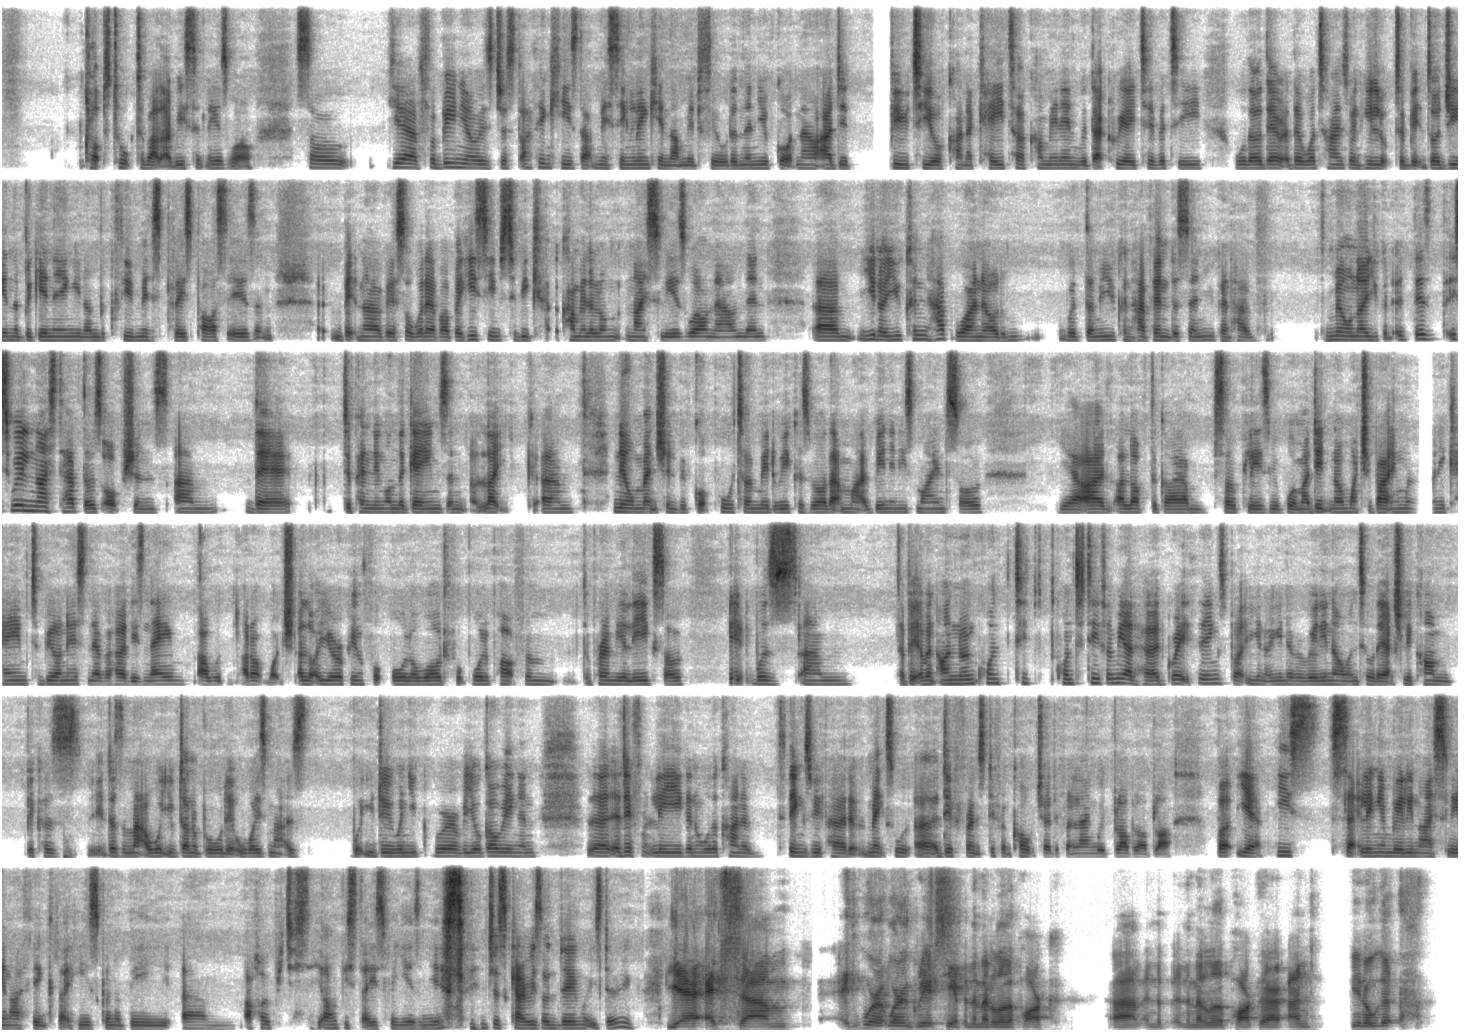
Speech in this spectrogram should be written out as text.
Klopp's talked about that recently as well. So yeah, Fabinho is just I think he's that missing link in that midfield, and then you've got now added beauty of kind of Keita coming in with that creativity. Although there there were times when he looked a bit dodgy in the beginning, you know, a few misplaced passes and a bit nervous or whatever. But he seems to be coming along nicely as well now. And then, um, you know, you can have Wijnaldum with them, you can have Henderson, you can have Milner. You could. It's really nice to have those options um, there depending on the games. And like um, Neil mentioned, we've got Porto midweek as well. That might have been in his mind. So yeah, I, I love the guy. I'm so pleased we with him. I didn't know much about him when he came, to be honest. Never heard his name. I would I don't watch a lot of European football or world football apart from the Premier League. So it was um, a bit of an unknown quantity quantity for me. I'd heard great things, but you know, you never really know until they actually come because it doesn't matter what you've done abroad. It always matters what you do when you wherever you're going and a different league and all the kind of things we've heard it makes all, uh, a difference different culture different language blah blah blah but yeah he's settling in really nicely, and I think that he's going to be. Um, I hope he just. I hope he stays for years and years and just carries on doing what he's doing. Yeah, it's um, it, we're we're in great shape in the middle of the park, um, in the in the middle of the park there, and you know the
